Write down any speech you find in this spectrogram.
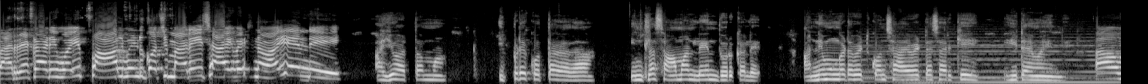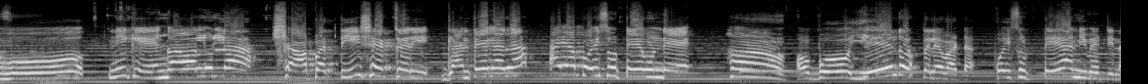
బర్రె కాడికి పోయి పాలు విండుకొచ్చి మరీ చాయ్ పెట్టినావా ఏంది? అయ్యో అత్తమ్మ ఇప్పుడే కొత్త కదా. ఇంట్లో సామాన్ లేని దొరకలే. అన్ని ముంగట పెట్టుకొని చాయ్ పెట్టేసరికి ఈ టైం అయింది. అవ్వో నీకేం కావాలుల్లా? షాపత్తి చక్కెరి. గంతే కదా అయ్యా పొయ్యి సుట్టే ఉండే. అబ్బో ఏం దొరకలేవట పొయ్యి సుట్టే అన్ని పెట్టిన.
